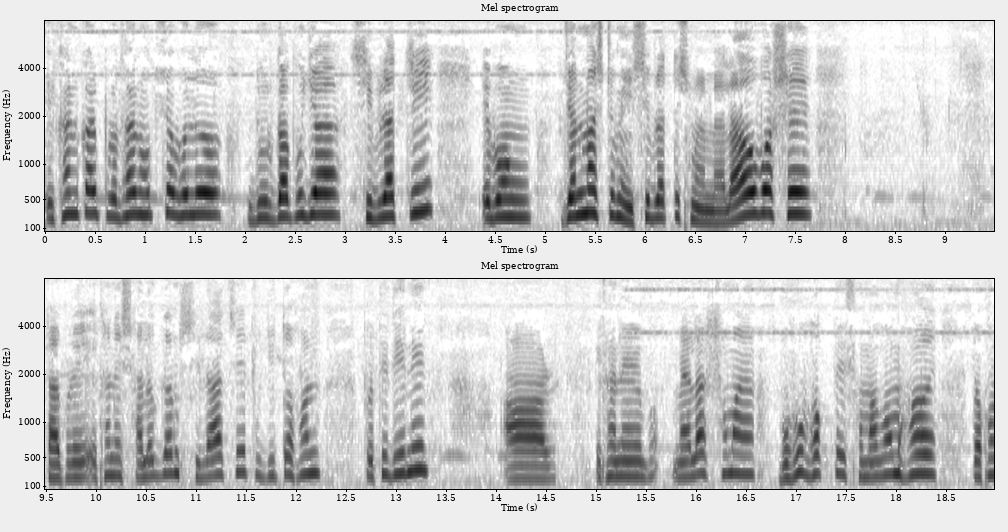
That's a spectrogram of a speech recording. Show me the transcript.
এখানকার প্রধান উৎসব হলো দুর্গাপূজা, শিবরাত্রি এবং জন্মাষ্টমী, শিবরাত্রির সময় মেলাও বসে। তারপরে এখানে শালগ্রাম শিলা আছে, পূজিত হন প্রতিদিনই। আর এখানে মেলার সময় বহু ভক্তের সমাগম হয়, তখন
